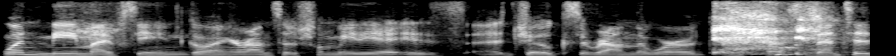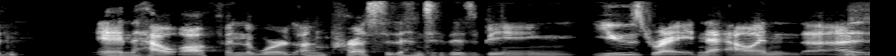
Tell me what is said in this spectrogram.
One meme I've seen going around social media is uh, jokes around the word unprecedented and how often the word unprecedented is being used right now. And uh,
